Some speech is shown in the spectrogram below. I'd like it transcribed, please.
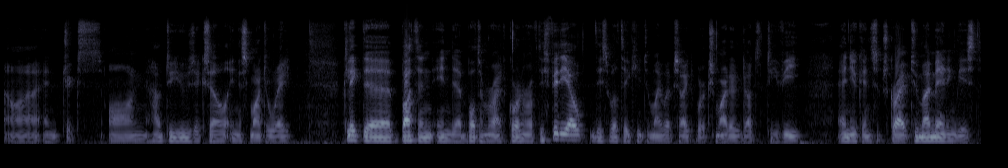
uh, and tricks on how to use Excel in a smarter way, click the button in the bottom right corner of this video. This will take you to my website worksmarter.tv and you can subscribe to my mailing list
